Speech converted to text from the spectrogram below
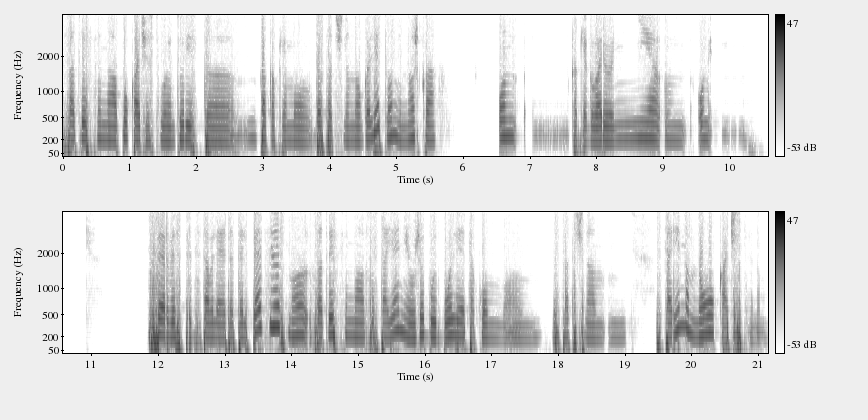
Соответственно, по качеству интурист, ну, так как ему достаточно много лет, он немножко, он, как я говорю, не, он, сервис предоставляет отель 5 звезд, но, соответственно, в состоянии уже будет более таком достаточно старинном, но качественном.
